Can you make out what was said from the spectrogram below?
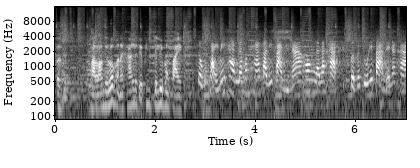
เออปานรอในรถก่อนนะคะแล้วเดี๋ยวพี่จะรีบลงไป สงสัยไม่ทันแล้วมั้งคะตอนนี้ป่านอยู่หน้าห้องแล้วล่ะค่ะ เปิดประตูให้ป่านด้วยนะคะ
